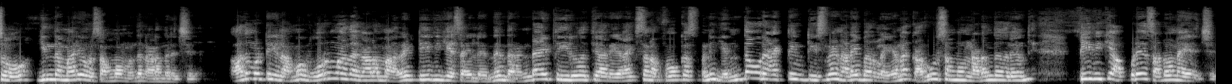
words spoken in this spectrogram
சோ இந்த மாதிரி ஒரு சம்பவம் வந்து நடந்துருச்சு. அது மட்டும் இல்லாம ஒரு மாத காலமாவே டிவிகே சைட்ல இருந்து இந்த ரெண்டாயிரத்தி இருபத்தி ஆறு எலெக்ஷனை போக்கஸ் பண்ணி எந்த ஒரு ஆக்டிவிட்டிஸுமே நடைபெறல. ஏன்னா கரூர் சம்பவம் நடந்ததுல இருந்து டிவிக்கு அப்படியே சடவுன் ஆயிருச்சு.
